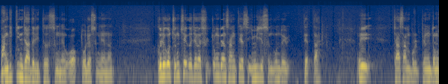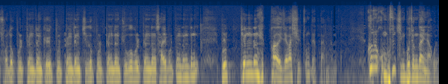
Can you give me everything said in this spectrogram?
방귀 낀 자들이 더 성내고 도려 성내는 그리고 정책 의제가 실종된 상태에서 이미지 선거운동이 됐다. 이 자산 불평등, 소득 불평등, 교육 불평등, 직업 불평등, 주거 불평등, 사회 불평등 등 불평등 핵파 의제가 실종됐다는 겁니다. 그래놓고 무슨 진보 정당이냐고요.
